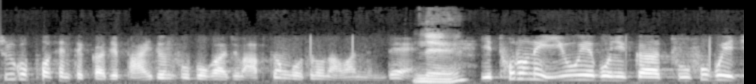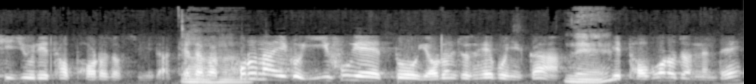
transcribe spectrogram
7, 9%까지 바이든 후보가 좀 앞선 것으로 나왔는데 네. 이 토론회 이후에 보니까 두 후보의 지지율이 더 벌어졌습니다. 게다가 코로나19 이후에 또 여론조사 해보니까 네. 더 벌어졌는데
